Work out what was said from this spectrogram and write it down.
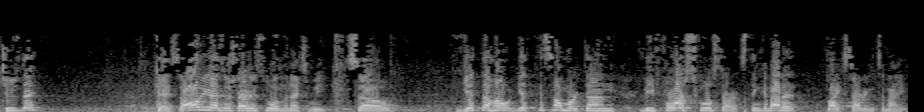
Tuesday? Okay, so all of you guys are starting school in the next week. So get the home, get this homework done before school starts. Think about it like starting tonight.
